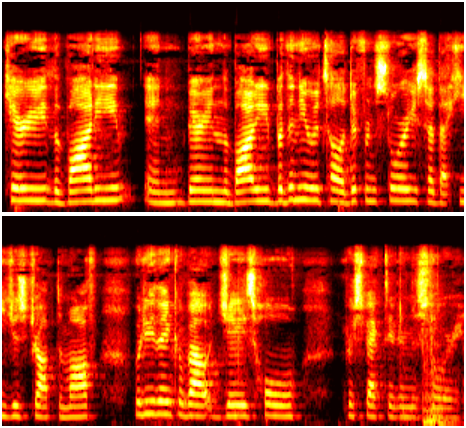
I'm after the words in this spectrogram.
carry the body and burying the body. But then he would tell a different story. He said that he just dropped him off. What do you think about Jay's whole perspective in the story?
